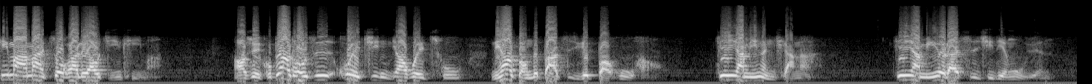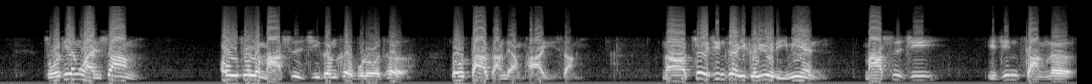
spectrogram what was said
起码卖做花撩几起嘛。啊，所以股票投资会进要会出，你要懂得把自己给保护好。今天阳明很强啊，今天阳明又来四十七点五元。昨天晚上欧洲的马士基跟赫伯罗特都大涨两趴以上。那最近这一个月里面，马士基。已经涨了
